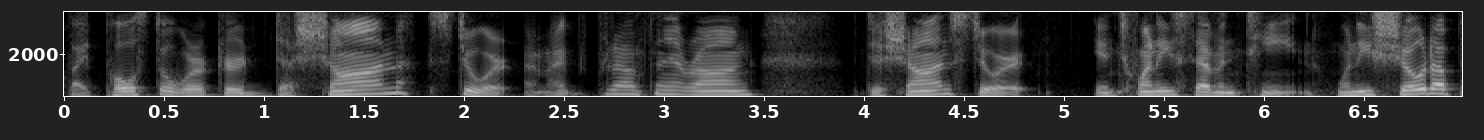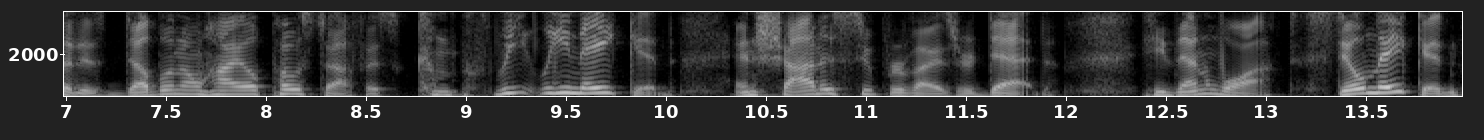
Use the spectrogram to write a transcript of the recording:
by postal worker Deshaun Stewart. I might be pronouncing it wrong. Deshaun Stewart in 2017 when he showed up at his Dublin, Ohio post office completely naked and shot his supervisor dead. He then walked, still naked,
